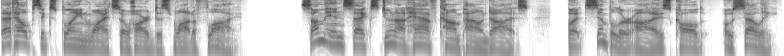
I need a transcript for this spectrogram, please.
That helps explain why it's so hard to swat a fly. Some insects do not have compound eyes, but simpler eyes called ocelli,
